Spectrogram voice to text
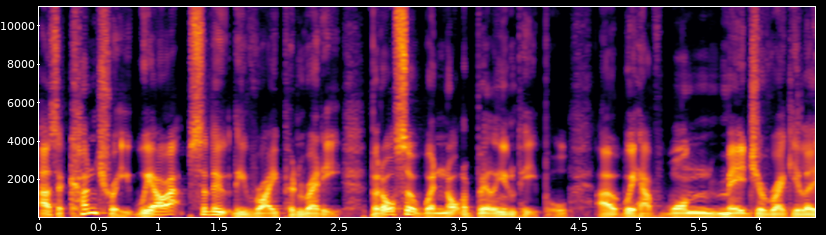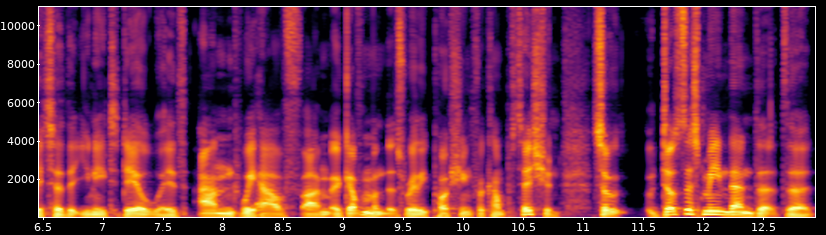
As a country, we are absolutely ripe and ready, but also we're not a billion people. Uh, we have one major regulator that you need to deal with, and we have um, a government that's really pushing for competition. So does this mean then that the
